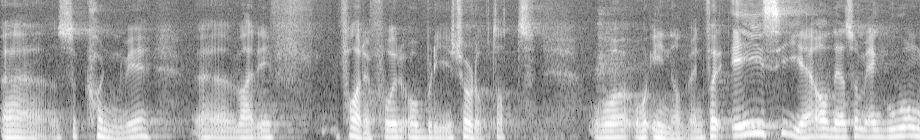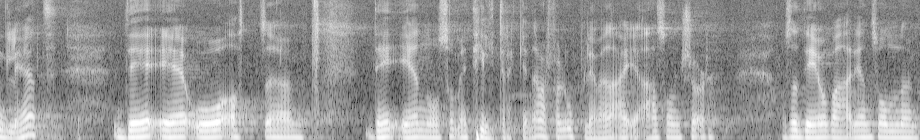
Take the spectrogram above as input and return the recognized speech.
så kan vi eh, være i fare for å bli sjølopptatt og, og innadvendt. For ei side av det som er god åndelighet, det er òg at eh, det er noe som er tiltrekkende. I hvert fall opplever jeg er sånn sjøl. Altså det å være i en sånn eh,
